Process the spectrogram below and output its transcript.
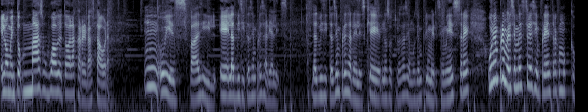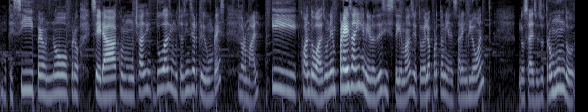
el momento más guau de toda la carrera hasta ahora. Mm, uy, es fácil. Eh, las visitas empresariales. Las visitas empresariales que nosotros hacemos en primer semestre. Uno en primer semestre siempre entra como, como que sí, pero no, pero será con muchas dudas y muchas incertidumbres. Normal. Y cuando vas a una empresa de ingenieros de sistemas, yo tuve la oportunidad de estar en Globant, o sea, eso es otro mundo.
